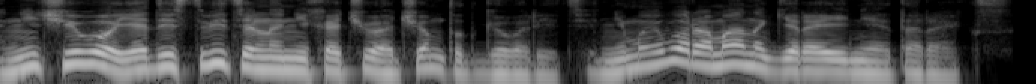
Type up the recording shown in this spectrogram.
ничего, я действительно не хочу о чем тут говорить. Не моего романа героини это Рекс.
